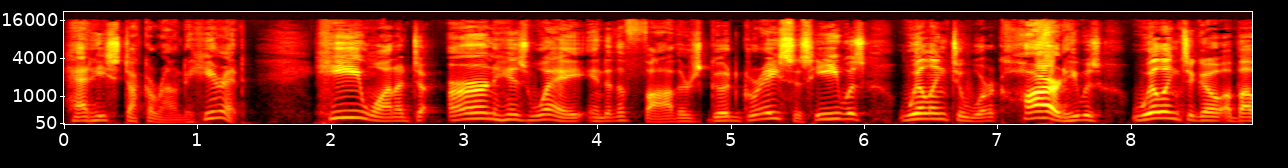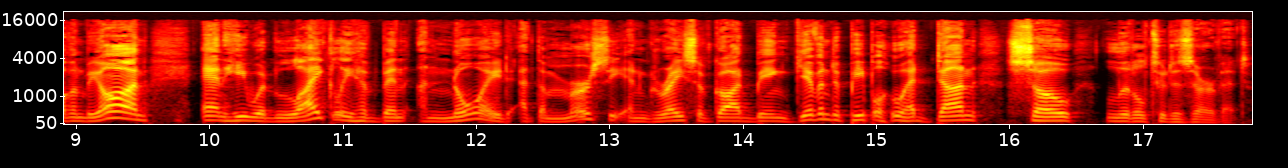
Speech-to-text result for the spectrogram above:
had he stuck around to hear it. He wanted to earn his way into the Father's good graces. He was willing to work hard. He was willing to go above and beyond, and he would likely have been annoyed at the mercy and grace of God being given to people who had done so little to deserve it.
